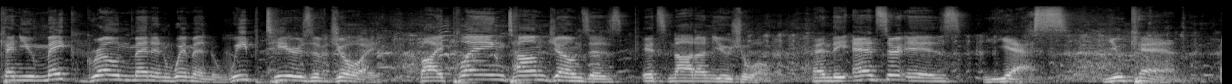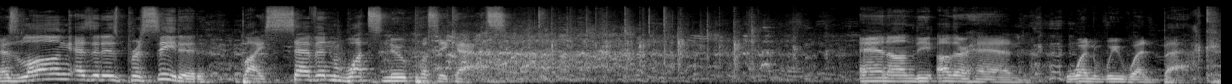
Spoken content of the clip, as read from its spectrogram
can you make grown men and women weep tears of joy by playing Tom Jones's It's Not Unusual? And the answer is yes, you can. As long as it is preceded by seven What's New Pussycats. And on the other hand, when we went back.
